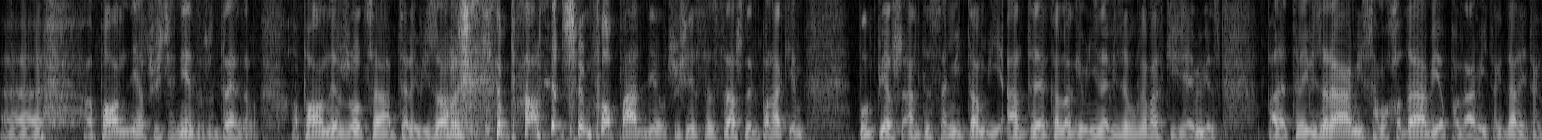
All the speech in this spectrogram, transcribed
e, opon, nie, oczywiście nie drewno, opony wrzucam, telewizory palę czym popadnie. Oczywiście jestem strasznym Polakiem, punkt pierwszy antysemitą i antyekologiem, nienawidzę w ogóle Matki Ziemi, więc palę telewizorami, samochodami, oponami i tak dalej, i tak.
